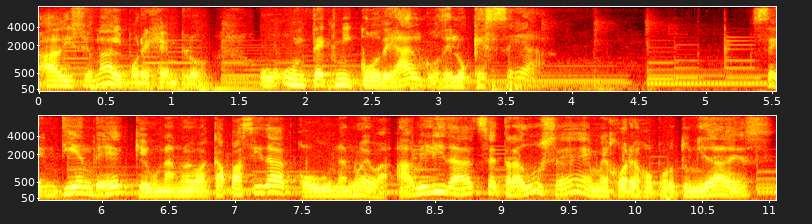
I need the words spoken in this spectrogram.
adicional, por ejemplo, un técnico de algo, de lo que sea. Se entiende que una nueva capacidad o una nueva habilidad se traduce en mejores oportunidades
